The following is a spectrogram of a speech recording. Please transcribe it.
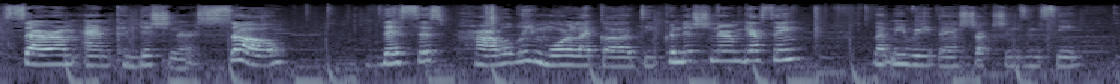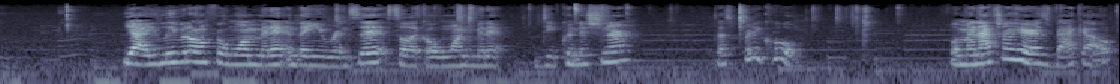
serum and conditioner. So this is probably more like a deep conditioner, I'm guessing. Let me read the instructions and see. Yeah, you leave it on for one minute and then you rinse it. So like a one minute deep conditioner. That's pretty cool. Well, my natural hair is back out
